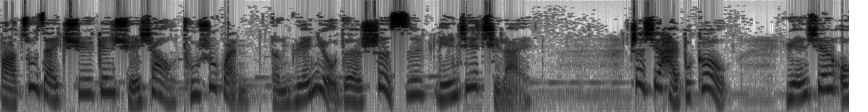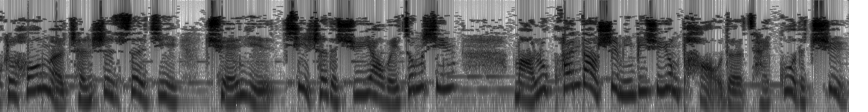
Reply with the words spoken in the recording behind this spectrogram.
把住宅区跟学校、图书馆等原有的设施连接起来。这些还不够，原先 Oklahoma 城市设计全以汽车的需要为中心，马路宽到市民必须用跑的才过得去。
